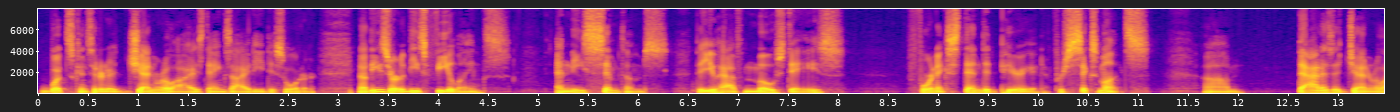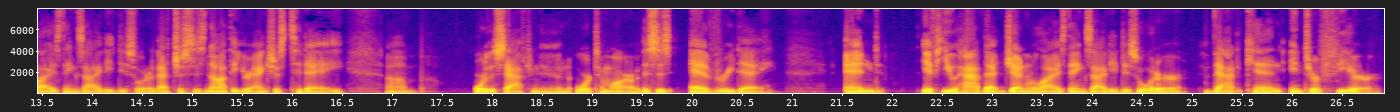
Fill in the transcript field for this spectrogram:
what's considered a generalized anxiety disorder. Now, these are these feelings and these symptoms that you have most days for an extended period, for six months. Um, that is a generalized anxiety disorder. That just is not that you're anxious today um, or this afternoon or tomorrow. This is every day. And if you have that generalized anxiety disorder, that can interfere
